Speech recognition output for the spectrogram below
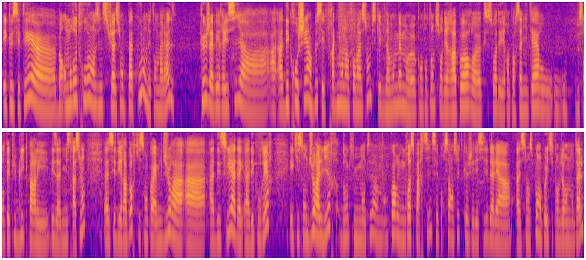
et que c'était, euh, ben, on me retrouvait dans une situation pas cool en étant malade, que j'avais réussi à, décrocher un peu ces fragments d'informations, puisqu'évidemment, même euh, quand on tombe sur des rapports, euh, que ce soit des rapports sanitaires ou, de santé publique par les, administrations, euh, c'est des rapports qui sont quand même durs à, déceler, à, découvrir, et qui sont durs à lire. Donc, il me manquait encore une grosse partie. C'est pour ça ensuite que j'ai décidé d'aller à, Sciences Po en politique environnementale.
